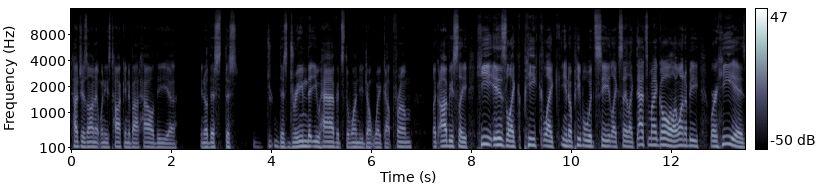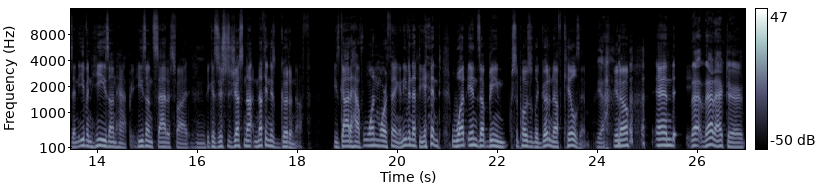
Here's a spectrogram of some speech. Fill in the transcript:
touches on it when he's talking about how the uh you know this this this dream that you have it's the one you don't wake up from like obviously he is like peak like you know people would see like say like that's my goal. I want to be where he is. And even he's unhappy. He's unsatisfied Mm-hmm. because this is just not nothing is good enough. He's got to have one more thing. And even at the end what ends up being supposedly good enough kills him. Yeah. you know? And That that actor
